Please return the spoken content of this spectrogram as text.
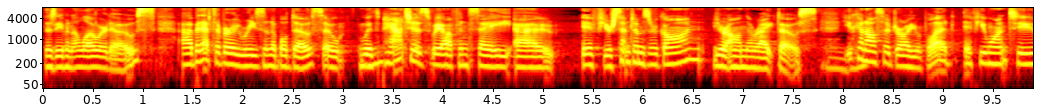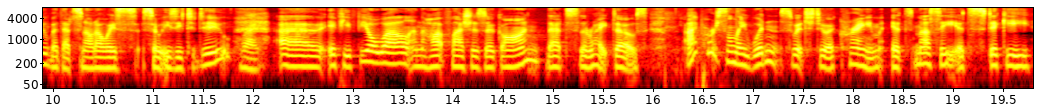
There's even a lower dose, uh, but that's a very reasonable dose. So with Mm-hmm. patches, we often say uh, if your symptoms are gone, you're on the right dose. You Mm-hmm. can also draw your blood if you want to, but that's not always so easy to do. Right. Uh, if you feel well and the hot flashes are gone, that's the right dose. I personally wouldn't switch to a cream. It's messy, it's sticky,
